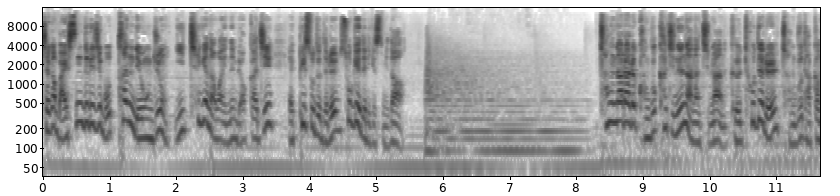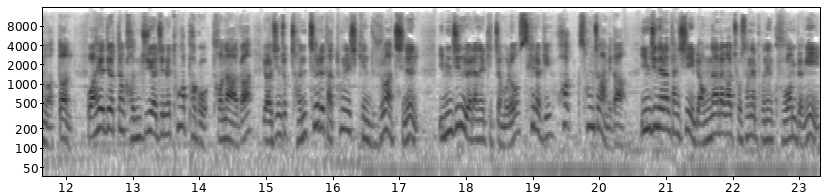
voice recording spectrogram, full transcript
제가 말씀드리지 못한 내용 중 이 책에 나와 있는 몇 가지 에피소드들을 소개해드리겠습니다. 청나라를 건국하지는 않았지만 그 토대를 전부 닦아놓았던 와해되었던 건주 여진을 통합하고 더 나아가 여진족 전체를 다 통일시킨 누르하치는 임진왜란을 기점으로 세력이 확 성장합니다. 임진왜란 당시 명나라가 조선에 보낸 구원병이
